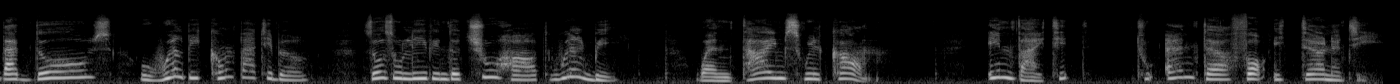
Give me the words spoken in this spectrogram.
that those who will be compatible, those who live in the true heart will be, when times will come, invited to enter for eternity,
